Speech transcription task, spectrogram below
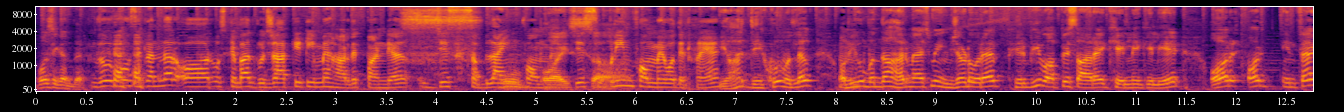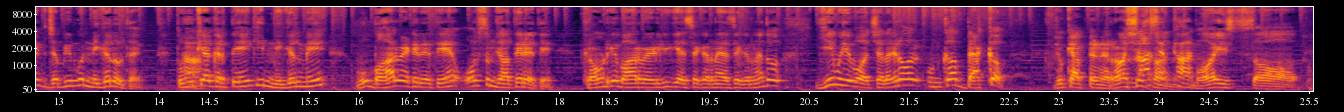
वो सिकंदर। जो वो सिकंदर और उसके बाद गुजरात की टीम में हार्दिक पांड्या जिस सबलाइन Oh फॉर्म में जिस सुप्रीम फॉर्म में वो दिख रहे हैं। यार देखो मतलब अभी वो बंदा हर मैच में इंजर्ड हो रहा है फिर भी वापस आ रहा है खेलने के लिए। और और इनफैक्ट जब भी उनको निगल होता है तो हाँ. वो। क्या करते हैं कि निगल में वो बाहर बैठे रहते हैं और समझाते रहते हैं ग्राउंड के बाहर बैठ के कि ऐसे करना है ऐसे करना है तो ये मुझे बहुत अच्छा लग रहा है और उनका बैकअप जो कैप्टन है राशिद खान, खान। भाई साहब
